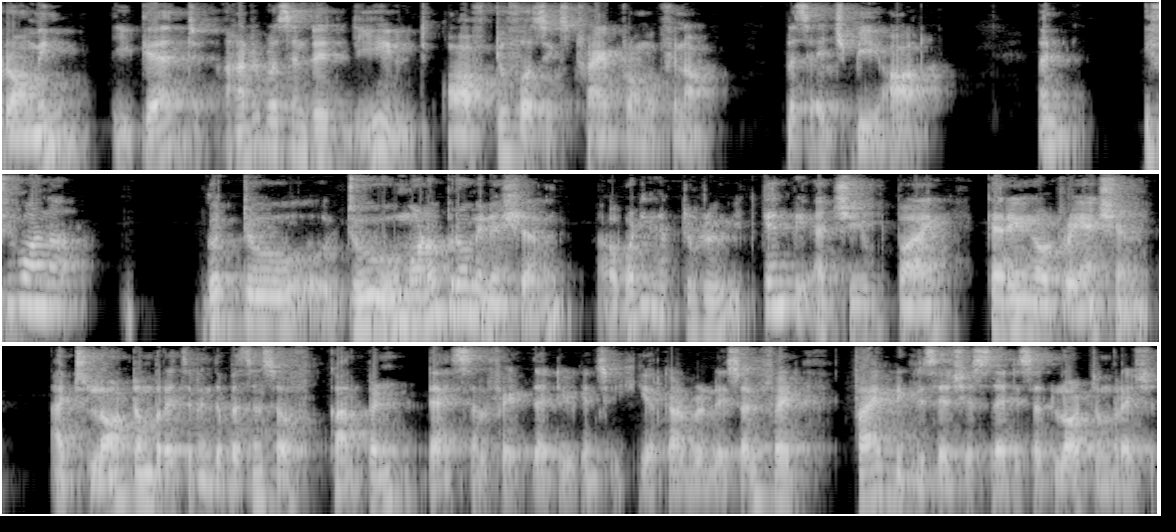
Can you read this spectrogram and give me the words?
bromine. You get 100% yield of 246 tribromophenol plus HBr and if you wanna go to do monobromination, uh, what you have to do, it can be achieved by carrying out reaction at low temperature in the presence of carbon disulfide that you can see here. Carbon disulfide 5 degrees celsius that is at low temperature.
